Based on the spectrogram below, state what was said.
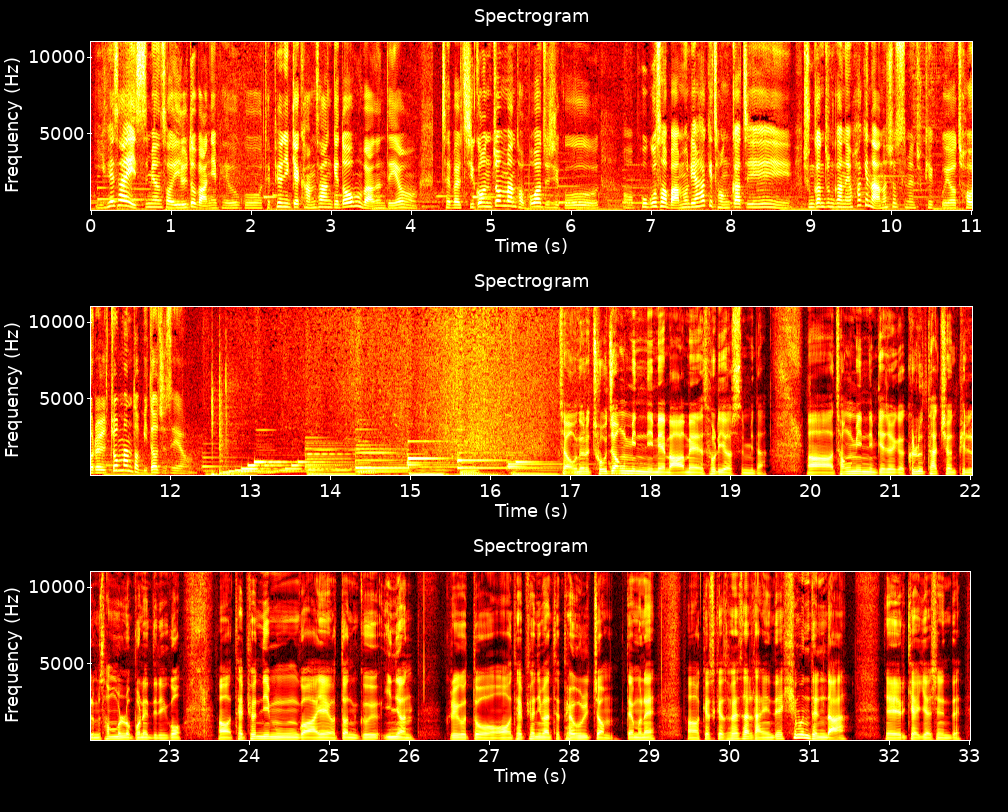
이 회사에 있으면서 일도 많이 배우고 대표님께 감사한 게 너무 많은데요. 제발 직원 좀만 더 뽑아주시고 어, 보고서 마무리하기 전까지 중간중간에 확인 안 하셨으면 좋겠고요. 저를 좀만 더 믿어주세요. 자, 오늘은 조정민님의 마음의 소리였습니다. 아, 정민님께 저희가 글루타치온 필름 선물로 보내드리고, 어, 대표님과의 어떤 그 인연, 그리고 또, 어, 대표님한테 배울 점 때문에, 어, 계속해서 회사를 다니는데 힘은 든다. 예, 이렇게 얘기하시는데.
